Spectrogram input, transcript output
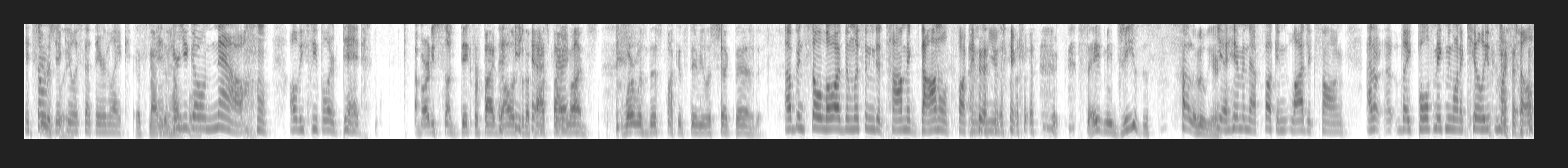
it's so seriously. ridiculous that they're like, It's not and even here you go now. All these people are dead. I've already sucked dick for five dollars for the Yeah, past five right. months. Where was this fucking stimulus check then? I've been so low. I've been listening to Tom McDonald fucking music. Save me, Jesus, Hallelujah. Yeah, him and that fucking Logic song. I don't uh, like both make me want to kill myself,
